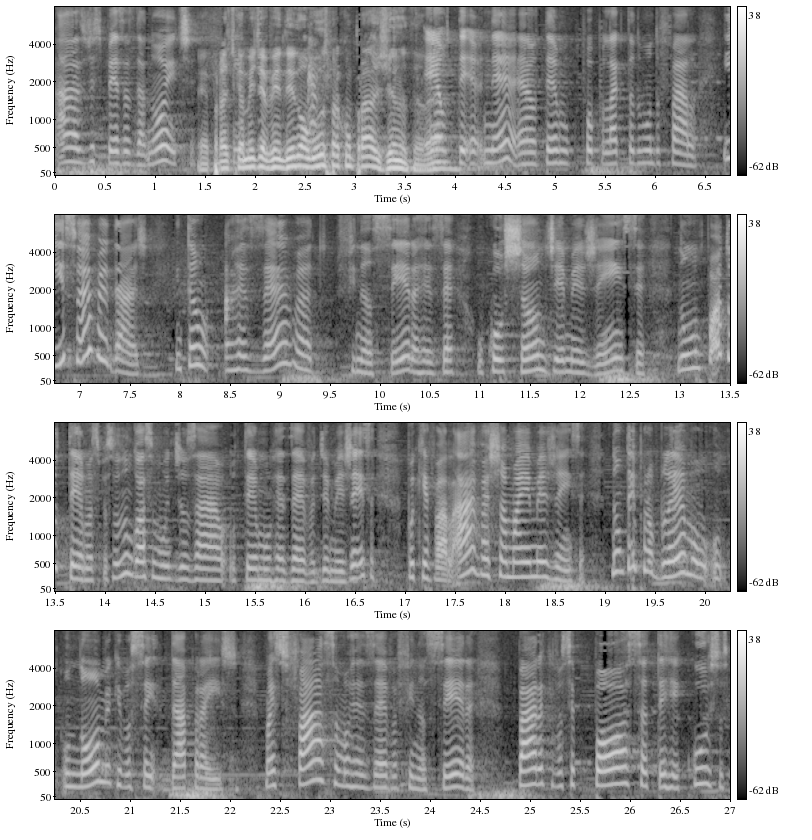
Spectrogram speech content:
as despesas da noite. É praticamente é vender o almoço para comprar a janta. né? É o, né, é o termo popular que todo mundo fala. E isso é verdade. Então, a reserva financeira, a reserva, o colchão de emergência, não importa o termo, as pessoas não gostam muito de usar o termo reserva de emergência, porque fala, ah, vai chamar emergência. Não tem problema o, o nome que você dá para isso, mas faça uma reserva financeira para que você possa ter recursos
